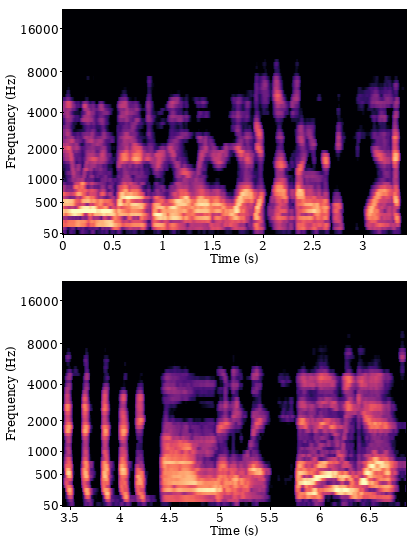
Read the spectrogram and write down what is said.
It would have been better to reveal it later. Yes, Yes, absolutely. Yeah. Um. Anyway, and then we get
